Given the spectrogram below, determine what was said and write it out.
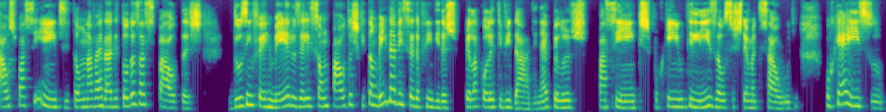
aos pacientes. Então, na verdade, todas as pautas dos enfermeiros, eles são pautas que também devem ser defendidas pela coletividade, né, pelos pacientes, por quem utiliza o sistema de saúde, porque é isso,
